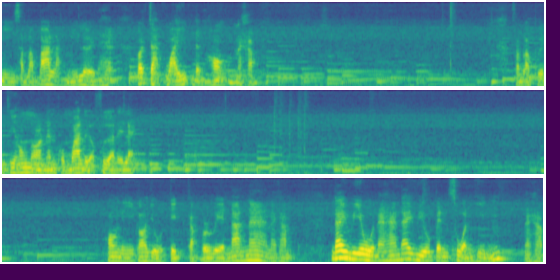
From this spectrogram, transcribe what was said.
มีสำหรับบ้านหลังนี้เลยนะฮะก็จัดไว้หนึ่งห้องนะครับ สำหรับพื้นที่ห้องนอนนั้นผมว่าเหลือเฟือเลยแหละ ห้องนี้ก็อยู่ติดกับบริเวณด้านหน้านะครับ ได้วิวนะฮะ ได้วิวเป็นสวนหินนะครับ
